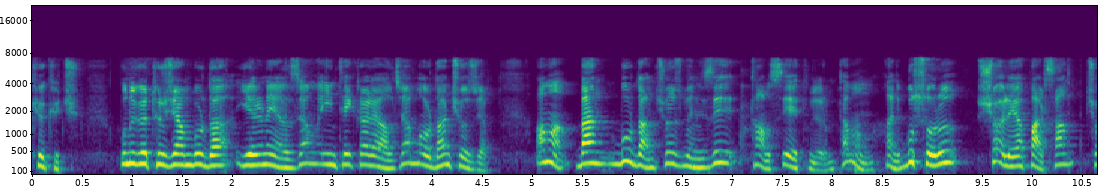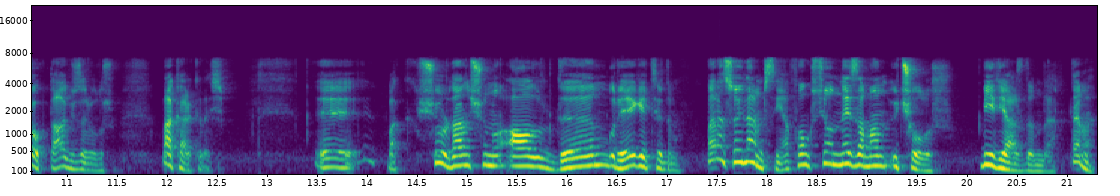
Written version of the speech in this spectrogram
kök 3. Bunu götüreceğim burada yerine yazacağım ve integrale alacağım. Oradan çözeceğim. Ama ben buradan çözmenizi tavsiye etmiyorum. Tamam mı? Hani bu soru şöyle yaparsan çok daha güzel olur. Bak arkadaşım. Ee, bak şuradan şunu aldım. Buraya getirdim. Bana söyler misin ya fonksiyon ne zaman 3 olur? 1 yazdığımda değil mi?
